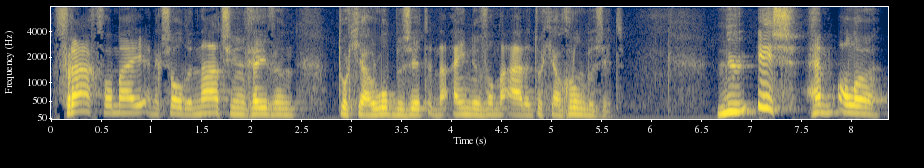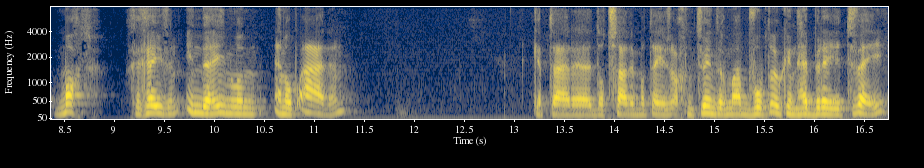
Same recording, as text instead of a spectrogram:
Vraag van mij en ik zal de natieën geven tot jouw lotbezit en de einde van de aarde tot jouw grondbezit. Nu is hem alle macht gegeven in de hemelen en op aarde. Ik heb daar, eh, dat staat in Matthäus 28, maar bijvoorbeeld ook in Hebreeën 2.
